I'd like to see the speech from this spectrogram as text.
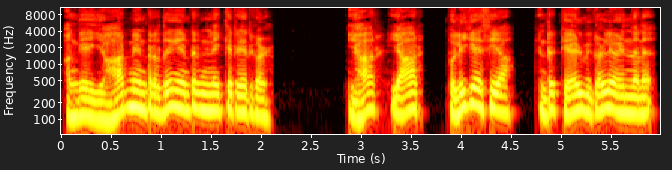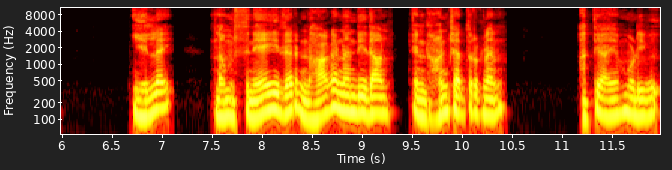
அங்கே யார் நின்றது என்று நினைக்கிறீர்கள்? யார் யார் புலிகேசியா? என்று கேள்விகள் எழுந்தன. இல்லை நம் சிநேகிதர் நாகநந்திதான் என்றான் சத்ருக்னன். அத்தியாயம் முடிவு.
